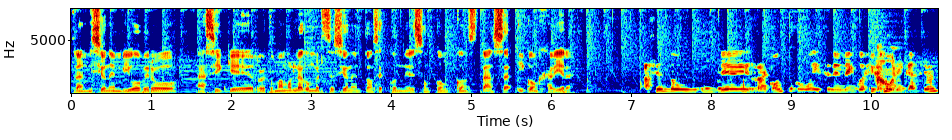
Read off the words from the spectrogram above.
transmisión en vivo, pero así que retomamos la conversación entonces con Nelson, con Constanza y con Javiera. Haciendo un, breve raconto, como dicen en lenguaje y comunicación,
